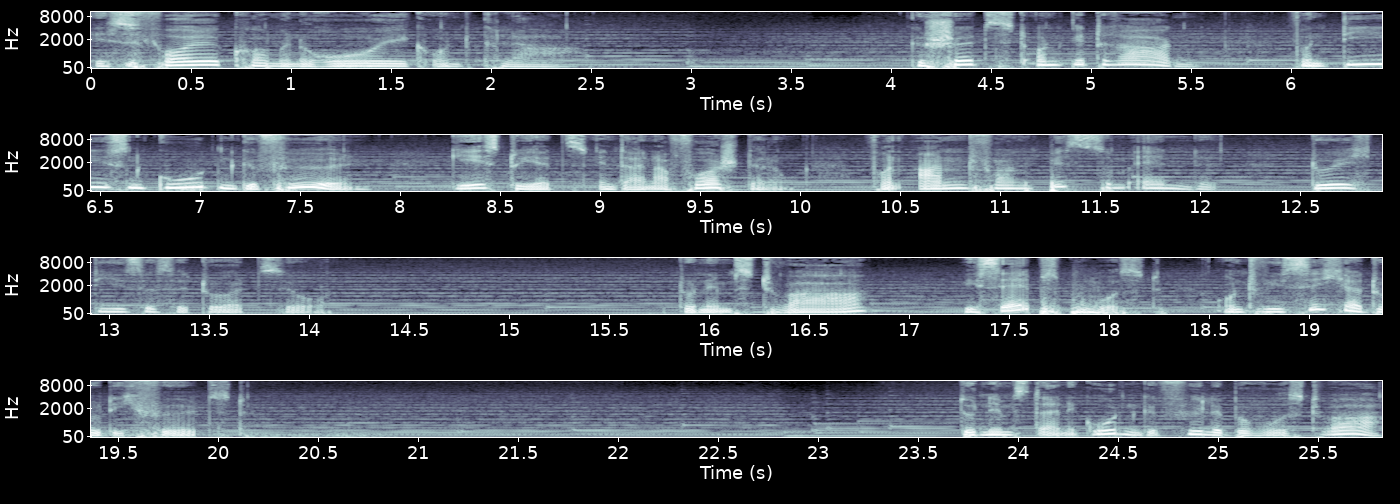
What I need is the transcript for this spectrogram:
ist vollkommen ruhig und klar. Geschützt und getragen von diesen guten Gefühlen gehst du jetzt in deiner Vorstellung von Anfang bis zum Ende durch diese Situation. Du nimmst wahr, wie selbstbewusst und wie sicher du dich fühlst. Du nimmst deine guten Gefühle bewusst wahr,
